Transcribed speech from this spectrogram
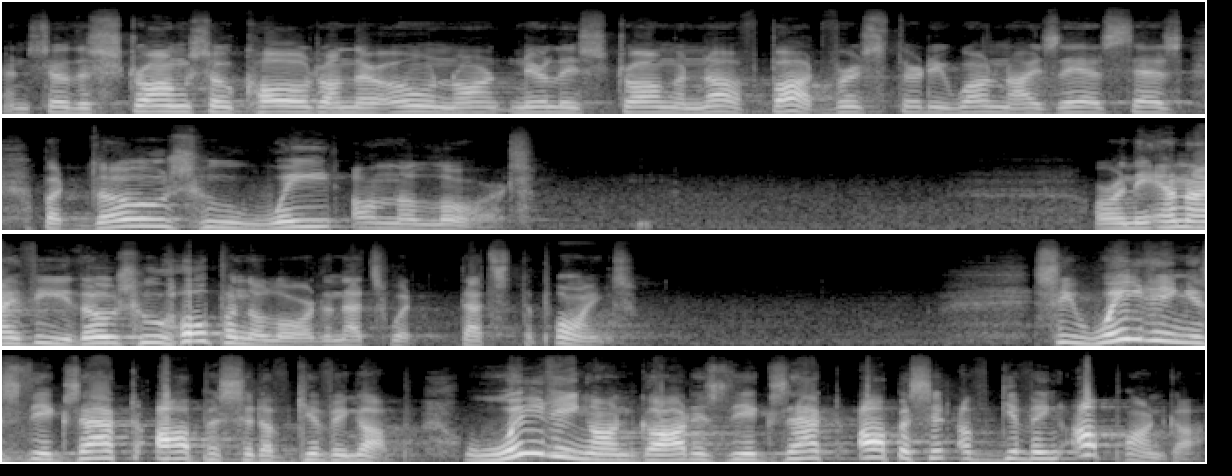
And so the strong, so called on their own, aren't nearly strong enough. But, verse 31, Isaiah says, But those who wait on the Lord, or in the NIV, those who hope in the Lord, and that's what that's the point. See, waiting is the exact opposite of giving up. Waiting on God is the exact opposite of giving up on God.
